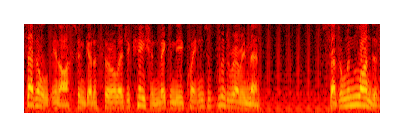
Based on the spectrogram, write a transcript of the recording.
Settle in Oxford and get a thorough education, making the acquaintance of literary men. Settle in London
